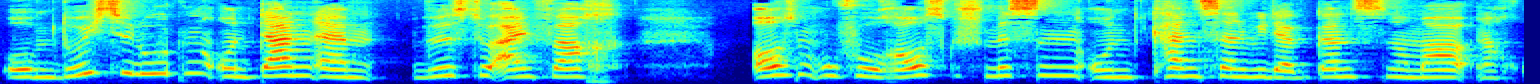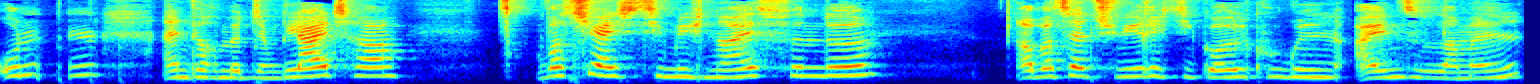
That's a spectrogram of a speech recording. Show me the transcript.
um durchzulooten und dann ähm, wirst du einfach aus dem UFO rausgeschmissen und kannst dann wieder ganz normal nach unten, einfach mit dem Gleiter. Was ich eigentlich ziemlich nice finde. Aber es ist halt schwierig, die Goldkugeln einzusammeln.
